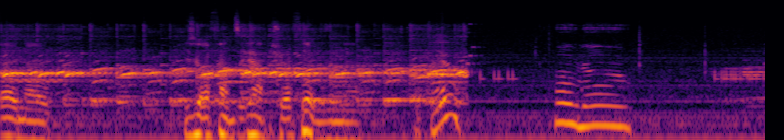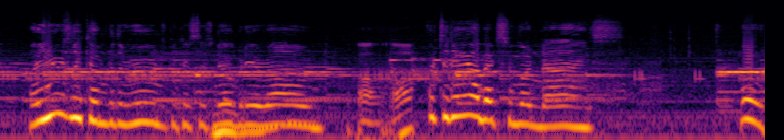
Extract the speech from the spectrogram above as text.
Oh no. He's got a fancy hat. Should I flirt with him now? Up to you. Oh no. I usually come to the ruins because there's nobody around. Oh. But today I met someone nice. Oh,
